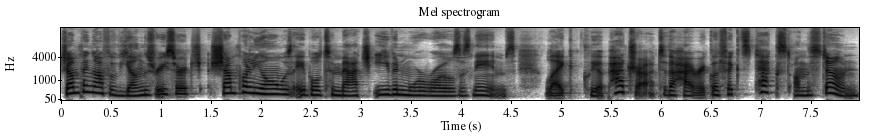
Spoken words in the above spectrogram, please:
Jumping off of Young's research, Champollion was able to match even more royals' names, like Cleopatra, to the hieroglyphics text on the stone.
